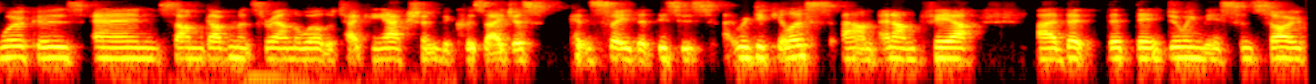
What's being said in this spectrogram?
workers and some governments around the world are taking action because they just can see that this is ridiculous um, and unfair uh, that, that they're doing this. And so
